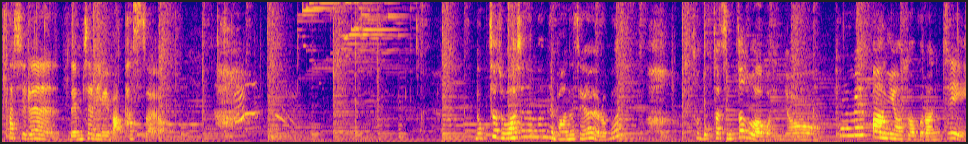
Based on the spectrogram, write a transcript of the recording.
사실은 냄새를 이미 맡았어요. 녹차 좋아하시는 분들 많으세요, 여러분? 저 녹차 진짜 좋아하거든요. 통밀빵이어서 그런지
